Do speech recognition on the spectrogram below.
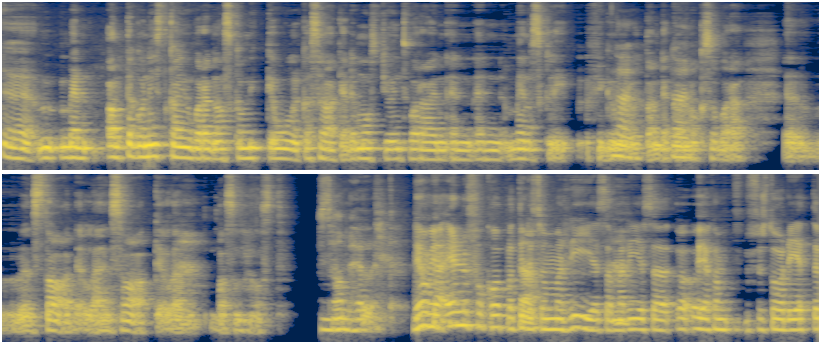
Eh, Men antagonist kan ju vara ganska mycket olika saker. Det måste ju inte vara en, en, en mänsklig figur Nej, utan det kan nej. också vara eh, en stad eller en sak eller vad som helst. Samhället. Det om jag ännu får koppla till Ja. det som Maria sa, Maria sa och jag kan förstå det jätte,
